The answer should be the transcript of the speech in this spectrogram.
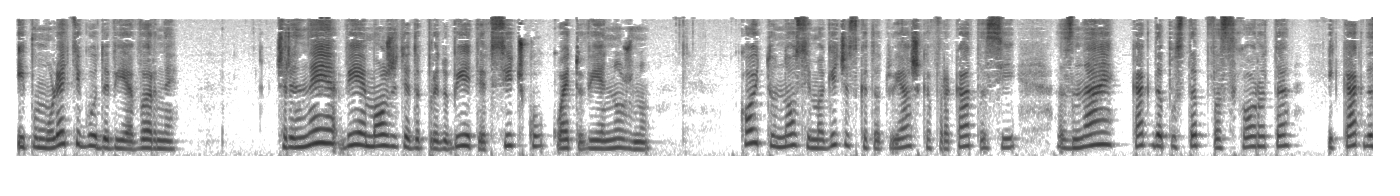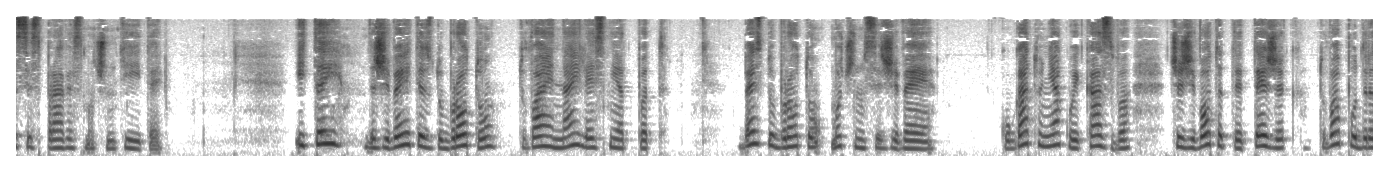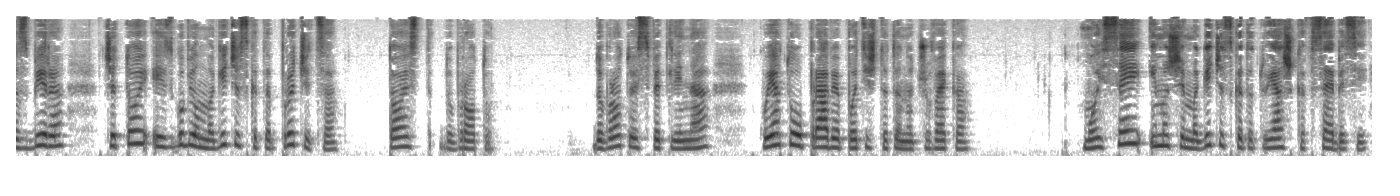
и помолете го да ви я върне. Чрез нея вие можете да придобиете всичко, което ви е нужно. Който носи магическата тояшка в ръката си, знае как да постъпва с хората и как да се справя с мъчнотиите. И тъй, да живеете с доброто, това е най-лесният път. Без доброто мъчно се живее. Когато някой казва, че животът е тежък, това подразбира, че той е изгубил магическата пръчица, т.е. доброто. Доброто е светлина, която оправя пътищата на човека. Мойсей имаше магическата тояшка в себе си.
